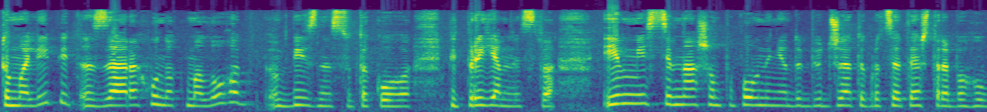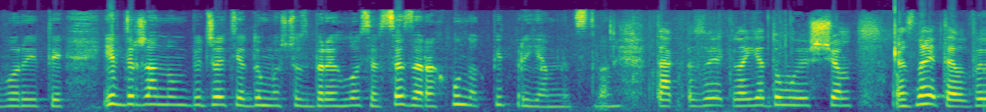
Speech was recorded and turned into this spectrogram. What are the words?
то малі під за рахунок малого бізнесу, такого підприємництва, і в місті в нашому поповнення до бюджету про це теж треба говорити. І в державному бюджеті я думаю, що збереглося все за рахунок підприємництва. Так, Зоя я думаю, що знаєте, ви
